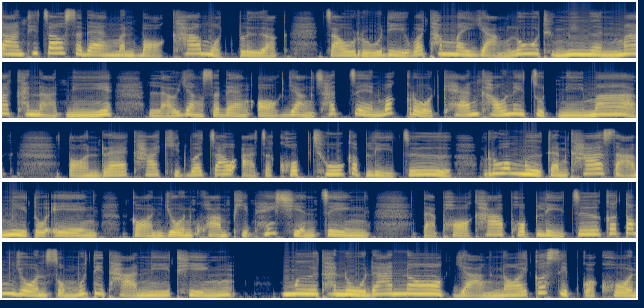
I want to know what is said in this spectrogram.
การที่เจ้าแสดงมันบอกข้าหมดเปลือก เจ้ารู้ดีว่าทำไมหยางลู่ถึงมีเงินมากขนาดนี้ แล้วยังแสดงออกอย่างชัดเจนว่าโกรธแค้นเขาในจุดนี้มาก ตอนแรกข้าคิดว่าเจ้าอาจจะคบชู้กับหลี่จื้อ ร่วมมือกันฆ่าสามีตัวเอง ก่อนโยนความผิดให้เฉียนจริง แต่พอข้าพบหลี่จื้อก็ต้องโยนสมมุติฐานนี้ทิ้ง มือธนูด้านนอกอย่างน้อยก็สิบกว่าคน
